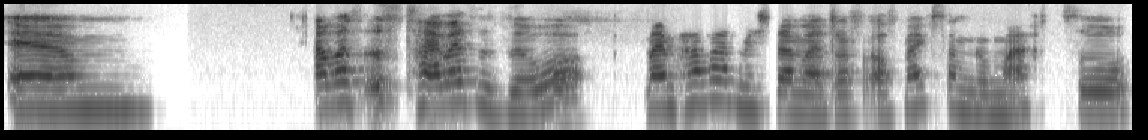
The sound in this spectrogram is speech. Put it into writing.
Ähm, aber es ist teilweise so, mein Papa hat mich da mal darauf aufmerksam gemacht, so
